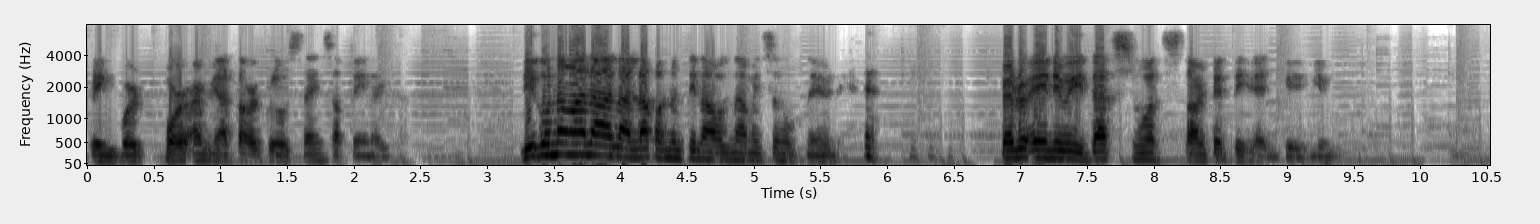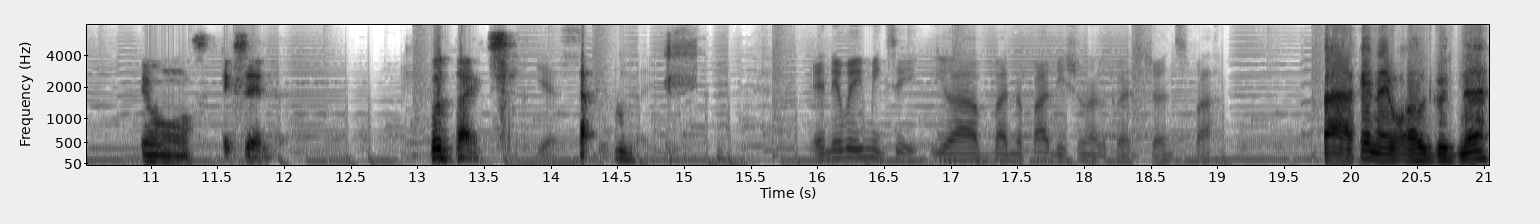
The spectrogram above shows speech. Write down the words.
springboard forearm yata or clothesline, something like that. Di ko na nga naalala kung anong tinawag namin sa move na yun. eh. Pero anyway, that's what started the endgame. Yung, yung Excel. Good times. Yes. good times. anyway, Mixie, you have ano pa, additional questions pa? Sa akin, I'm all good na.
